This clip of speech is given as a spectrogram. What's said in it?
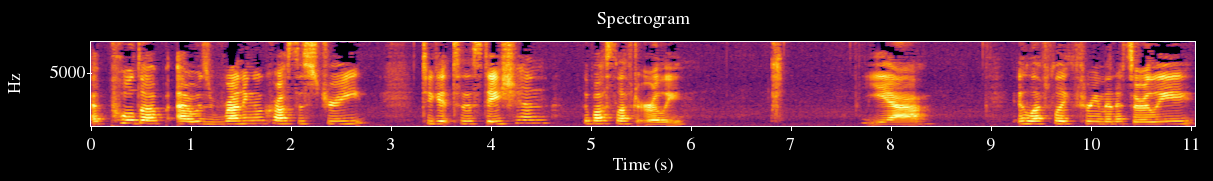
I pulled up. I was running across the street to get to the station. The bus left early. Yeah. It left like three minutes early.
